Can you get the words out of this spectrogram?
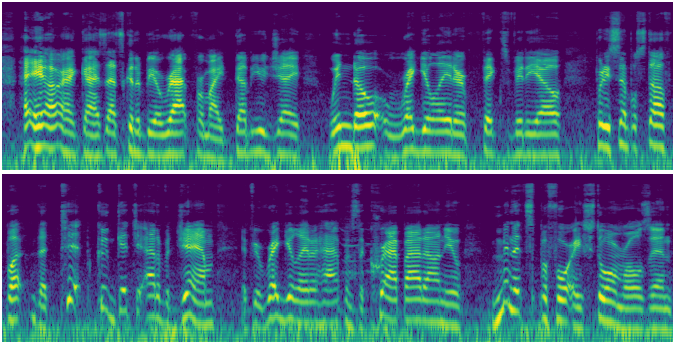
Hey, all right, guys, that's going to be a wrap for my WJ window regulator fix video. Pretty simple stuff, but the tip could get you out of a jam if your regulator happens to crap out on you minutes before a storm rolls in.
